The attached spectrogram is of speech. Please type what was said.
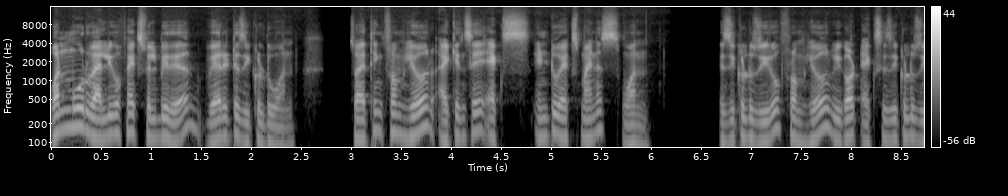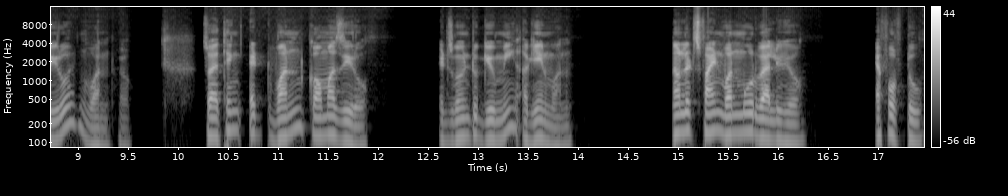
one more value of x will be there where it is equal to 1. So I think from here I can say x into x minus 1 is equal to 0. From here we got x is equal to 0 and 1 here. So I think at 1 comma 0 it's going to give me again 1. Now let's find one more value here f of 2.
